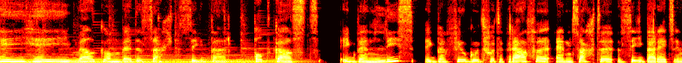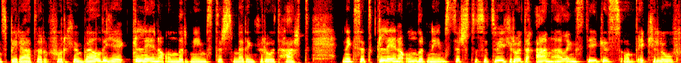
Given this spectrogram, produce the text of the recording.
Hey, hey, welkom bij de Zacht Zichtbaar podcast. Ik ben Lies, ik ben feelgood fotografe en zachte zichtbaarheidsinspirator voor geweldige kleine onderneemsters met een groot hart. En ik zet kleine onderneemsters tussen twee grote aanhalingstekens, want ik geloof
